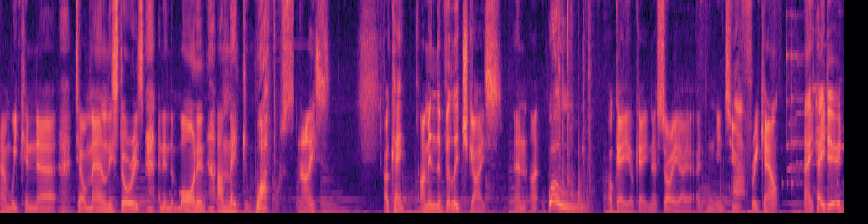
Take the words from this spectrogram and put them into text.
And we can uh, tell manly stories. And in the morning, I'm making waffles. Nice. Okay, I'm in the village, guys. And I... Whoa! Okay, okay. No, sorry. I, I didn't mean to ah. freak out. Hey, hey, dude.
